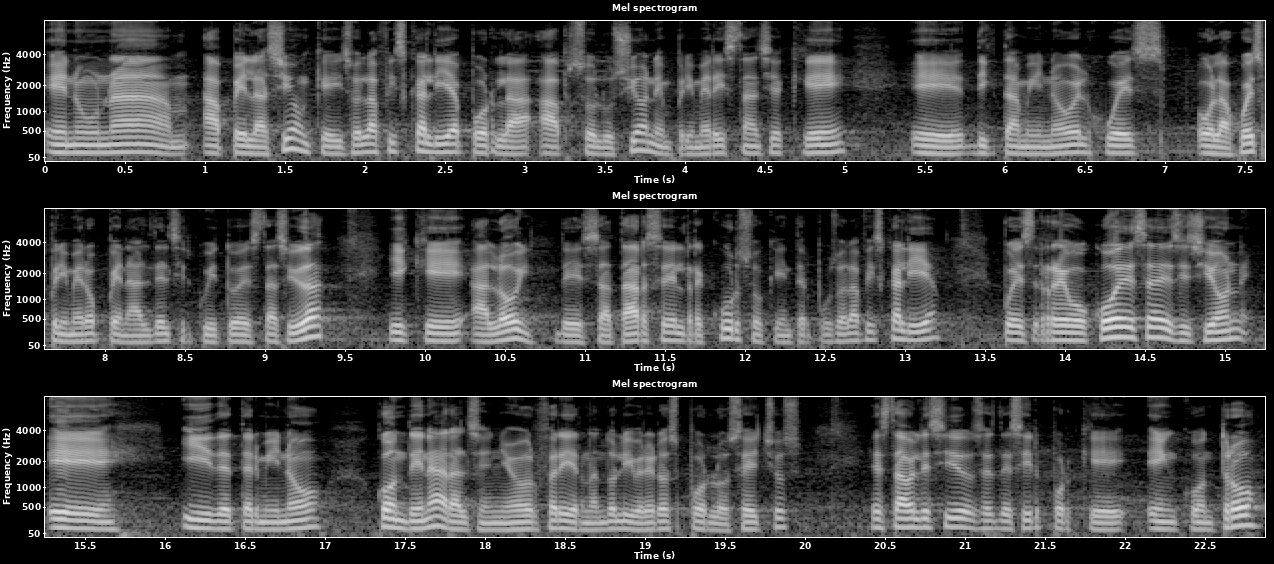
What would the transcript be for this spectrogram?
en una apelación que hizo la Fiscalía por la absolución en primera instancia que eh, dictaminó el juez o la juez primero penal del circuito de esta ciudad y que al hoy desatarse el recurso que interpuso la Fiscalía, pues revocó esa decisión eh, y determinó condenar al señor Freddy Hernando Libreros por los hechos establecidos, es decir, porque encontró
